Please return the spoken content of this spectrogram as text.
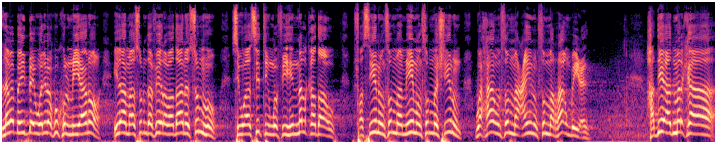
Laba bayd bay weliba ku kulmiyaanoo idaa maa sumta fii ramadaana sumhu siwaa sittin wa fiihinna alqadaa'u fa siinun umma miimun umma shiinun waxaa'un umma caynun umma raa'un bay yidhahdeen. Haddii aad markaa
